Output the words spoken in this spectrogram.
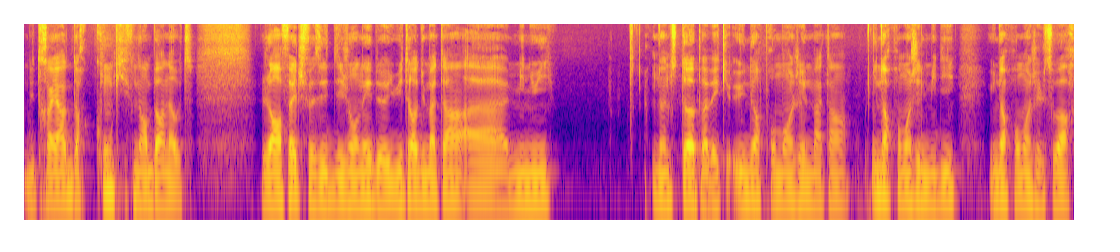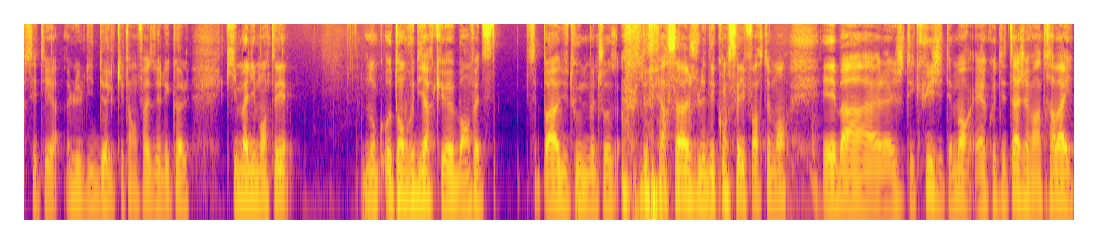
Du tryhard con qui finit en burn-out. Genre, en fait, je faisais des journées de 8h du matin à minuit non-stop avec une heure pour manger le matin, une heure pour manger le midi, une heure pour manger le soir. C'était le Lidl qui était en face de l'école qui m'alimentait. Donc autant vous dire que bah, en fait c'est pas du tout une bonne chose de faire ça, je le déconseille fortement. Et bah j'étais cuit, j'étais mort. Et à côté de ça, j'avais un travail.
